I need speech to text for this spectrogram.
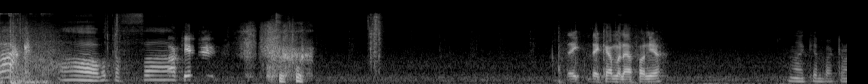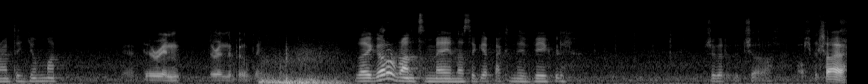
Fuck! Oh, what the fuck? Fuck you! they they're coming up on you. And I come back around to Yuma. Yeah, they're in they're in the building. They gotta run to me unless they get back in their vehicle. Which I got a good shot off. Off the tire.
